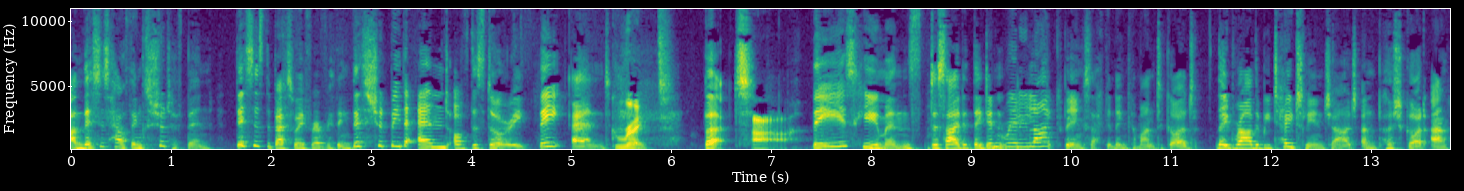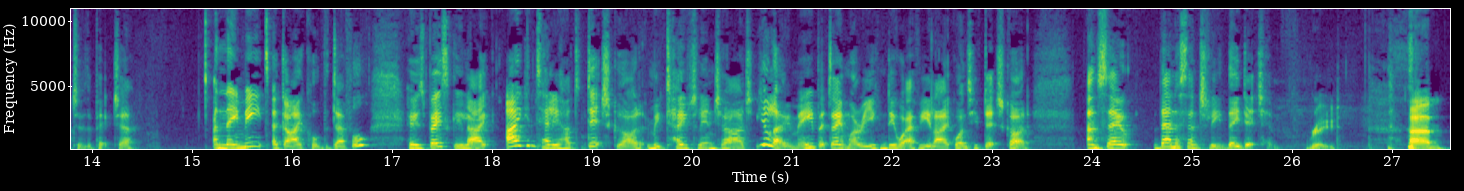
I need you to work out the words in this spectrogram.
And this is how things should have been. This is the best way for everything. This should be the end of the story. The end. Great. But Ah. these humans decided they didn't really like being second in command to God. They'd rather be totally in charge and push God out of the picture. And they meet a guy called the Devil, who's basically like, I can tell you how to ditch God and be totally in charge. You'll owe me, but don't worry, you can do whatever you like once you've ditched God. And so then essentially they ditch him. Rude. um,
